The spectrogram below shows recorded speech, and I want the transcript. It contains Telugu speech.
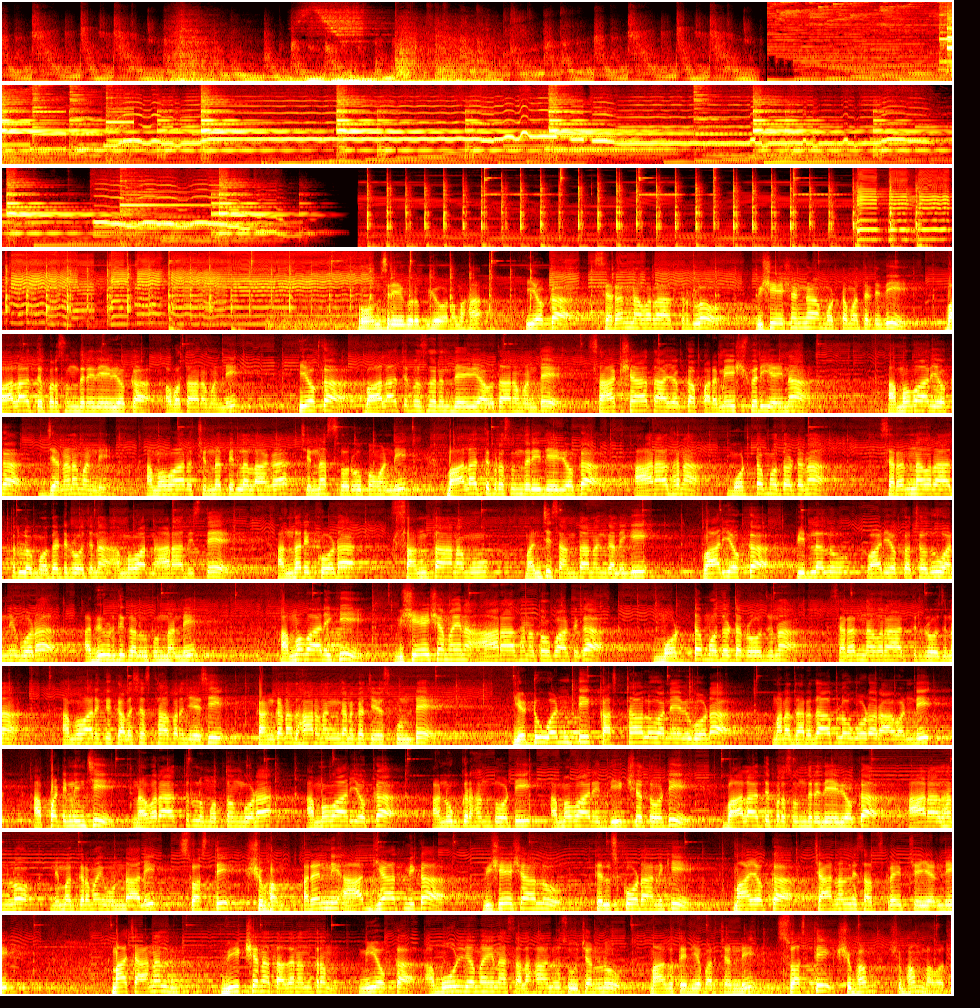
Thank you ఓం శ్రీ గురుభ్యో నమ. ఈ యొక్క శరన్నవరాత్రిలో విశేషంగా మొట్టమొదటిది బాలా త్రిపురసుందరి దేవి యొక్క అవతారం అండి. ఈ యొక్క బాలా త్రిపురసుందరి దేవి అవతారం అంటే సాక్షాత్ ఆ యొక్క పరమేశ్వరి అయిన అమ్మవారి యొక్క జననం అండి. అమ్మవారు చిన్నపిల్లలాగా చిన్న స్వరూపం అండి. బాలా త్రిపురసుందరి దేవి యొక్క ఆరాధన మొట్టమొదటన శరన్నవరాత్రులు మొదటి రోజున అమ్మవారిని ఆరాధిస్తే అందరికి కూడా సంతానము మంచి సంతానం కలిగి వారి యొక్క పిల్లలు వారి యొక్క చదువు అన్నీ కూడా అభివృద్ధి కలుగుతుందండి. అమ్మవారికి విశేషమైన ఆరాధనతో పాటుగా మొట్టమొదట రోజున శరన్నవరాత్రి రోజున అమ్మవారికి కలశ స్థాపన చేసి కంకణధారణం కనుక చేసుకుంటే ఎటువంటి కష్టాలు అనేవి కూడా మన దరిదాపులో కూడా రావండి. అప్పటి నుంచి నవరాత్రులు మొత్తం కూడా అమ్మవారి యొక్క అనుగ్రహంతో అమ్మవారి దీక్షతోటి బాలాతిపుర సుందరిదేవి యొక్క ఆరాధనలో నిమగ్నమై ఉండాలి. స్వస్తి శుభం. మరిన్ని ఆధ్యాత్మిక విశేషాలు తెలుసుకోవడానికి మా యొక్క ఛానల్ని సబ్స్క్రైబ్ చేయండి. మా ఛానల్ వీక్షణ తదనంతరం మీ యొక్క అమూల్యమైన సలహాలు సూచనలు మాకు తెలియపరచండి. స్వస్తి శుభం. శుభం భవతు.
